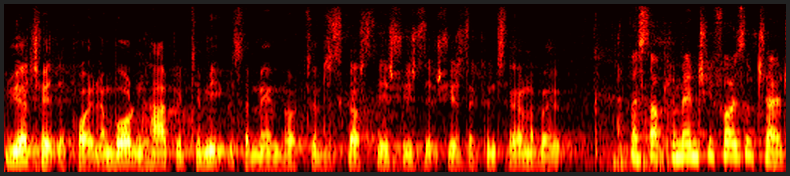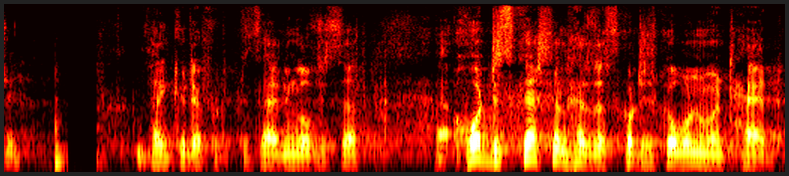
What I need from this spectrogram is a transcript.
reiterate the point. I'm more than happy to meet with the member to discuss the issues that she has a concern about. A supplementary, Faisal Chowdhury. Thank you, Deputy Presiding Officer. Uh, what discussion has the Scottish Government had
